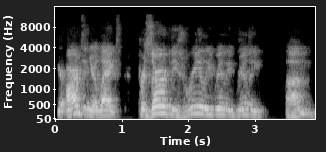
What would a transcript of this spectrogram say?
your arms and your legs preserve these really really really um,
